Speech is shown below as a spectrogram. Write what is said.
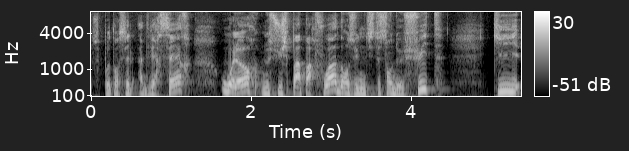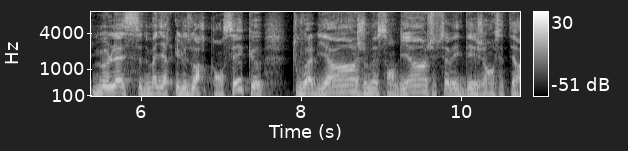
ce potentiel adversaire, ou alors ne suis-je pas parfois dans une situation de fuite qui me laisse de manière illusoire penser que tout va bien, je me sens bien, je suis avec des gens, etc.,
